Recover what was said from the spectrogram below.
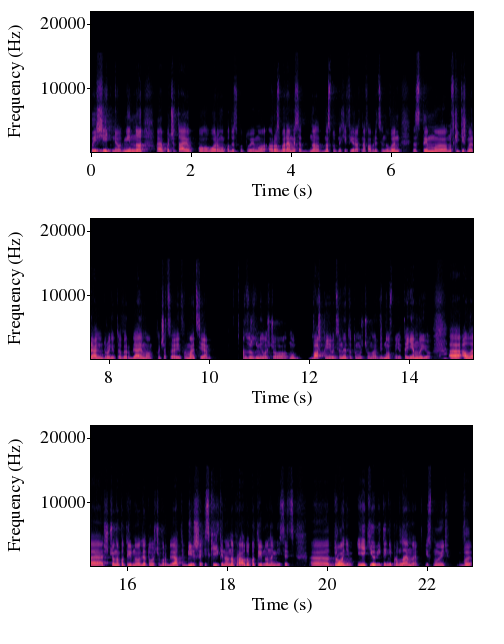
Пишіть неодмінно, е, почитаю, поговоримо, подискутуємо, розберемося на наступних ефірах на фабриці новин з тим, е, ну скільки ж ми реально дронів та виробляємо, хоча це інформація. Зрозуміло, що ну важко її оцінити, тому що вона відносно є таємною. Е, але що нам потрібно для того, щоб виробляти більше, і скільки нам направду потрібно на місяць е, дронів, і які об'єктивні проблеми існують в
